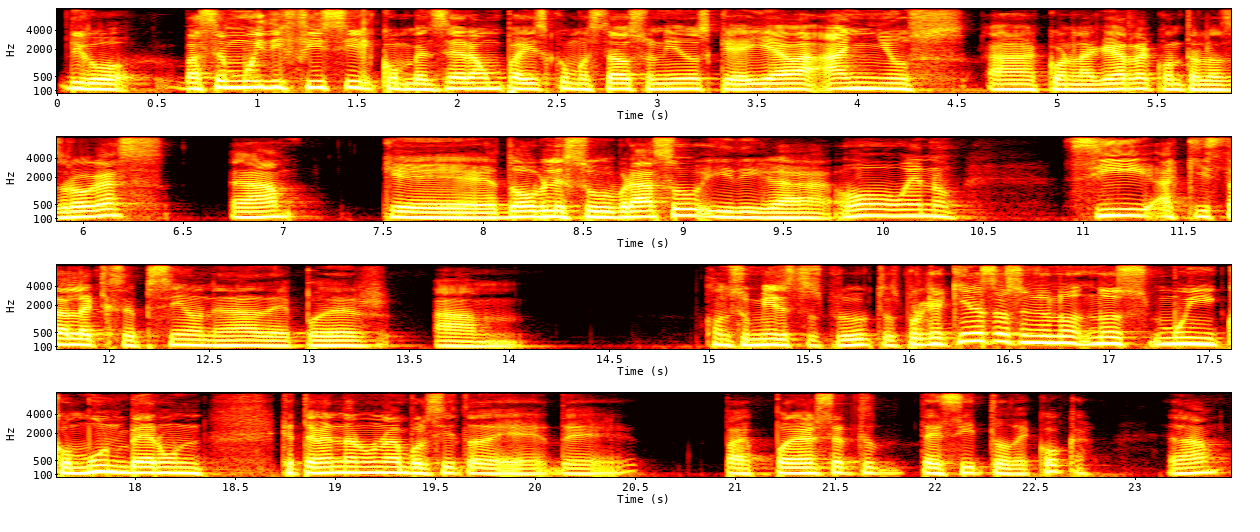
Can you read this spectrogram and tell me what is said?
digo, va a ser muy difícil convencer a un país como Estados Unidos que lleva años ah, con la guerra contra las drogas, que doble su brazo y diga, oh, bueno, sí, aquí está la excepción de poder consumir estos productos. Porque aquí en Estados Unidos no, no es muy común ver un que te vendan una bolsita de, de para poder hacer tu tecito de coca, ¿verdad?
